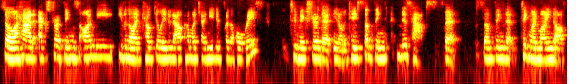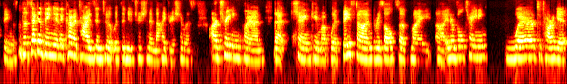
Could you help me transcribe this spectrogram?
So I had extra things on me, even though I'd calculated out how much I needed for the whole race to make sure that you know in case something mishaps that something that take my mind off things. The second thing and it kind of ties into it with the nutrition and the hydration was our training plan that shang came up with based on the results of my uh, interval training where to target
